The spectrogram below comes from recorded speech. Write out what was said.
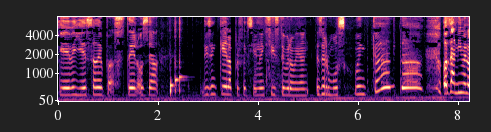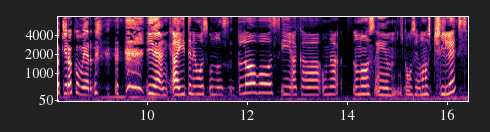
qué belleza de pastel, o sea... Dicen que la perfección no existe, pero vean, es hermoso. Me encanta. O sea, ni me lo quiero comer. y vean, ahí tenemos unos globos y acá unos, em, ¿cómo se llaman? Unos chiles.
